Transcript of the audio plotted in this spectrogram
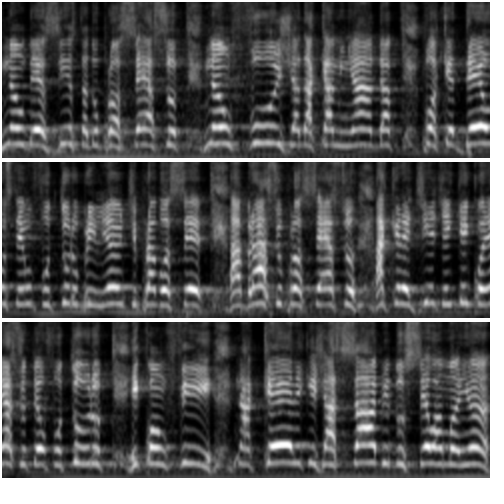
não desista do processo, não fuja da caminhada, porque Deus tem um futuro brilhante para você. Abrace o processo, acredite em quem conhece o teu futuro e confie naquele que já sabe do seu amanhã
